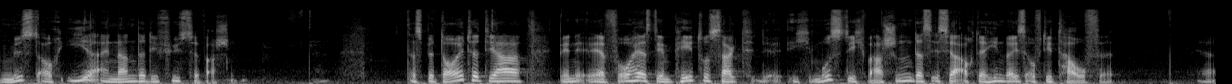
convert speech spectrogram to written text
müsst auch ihr einander die Füße waschen. Das bedeutet ja, wenn er vorher dem Petrus sagt, ich muss dich waschen, das ist ja auch der Hinweis auf die Taufe. Ja.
